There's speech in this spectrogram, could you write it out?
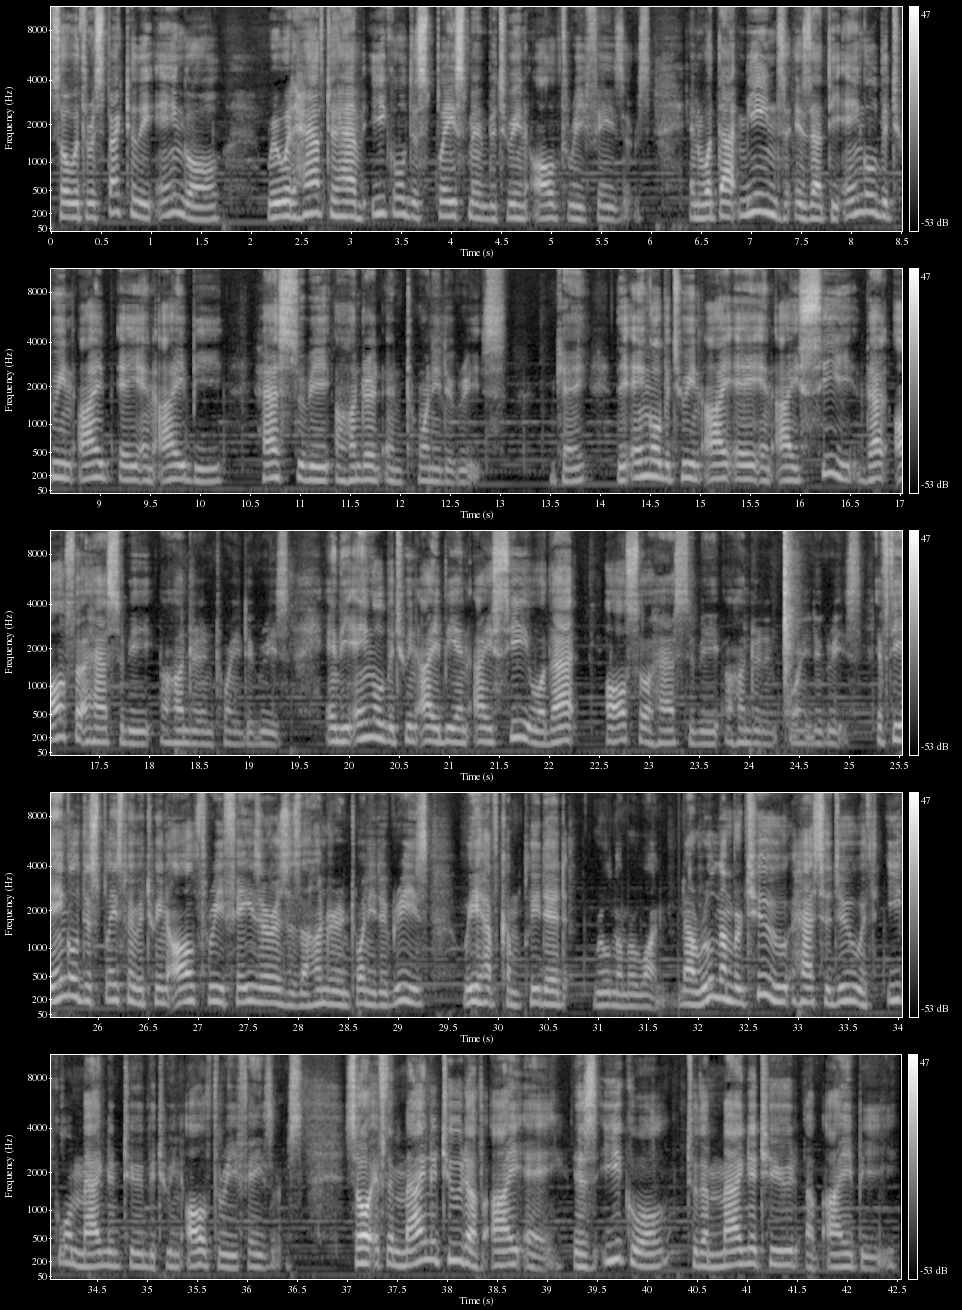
So with respect to the angle, we would have to have equal displacement between all three phasors. And what that means is that the angle between IA and IB has to be 120 degrees. Okay, the angle between IA and IC that also has to be 120 degrees, and the angle between IB and IC well that also has to be 120 degrees. If the angle displacement between all three phasors is 120 degrees, we have completed rule number one. Now rule number two has to do with equal magnitude between all three phasors. So if the magnitude of IA is equal to the magnitude of IB,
